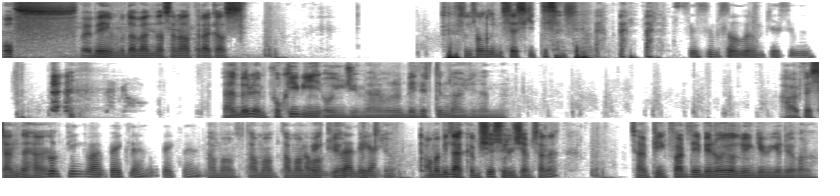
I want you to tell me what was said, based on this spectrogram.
Of bebeğim bu da benden sana hatıra kalsın. Ne oldu bir ses gitti sende. Sesim soluğum kesildi. Ben böyleyim. Çok iyi bir oyuncuyum yani. Onu belirttim daha önceden de. Harfe sende ha? Dur ping var bekle bekle. Tamam tamam tamam, Tamam, bekliyorum güzeldi, gel. bekliyorum. Ama bir dakika bir şey söyleyeceğim sana. Sen ping var diye beni oyalıyorsun gibi geliyor bana.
